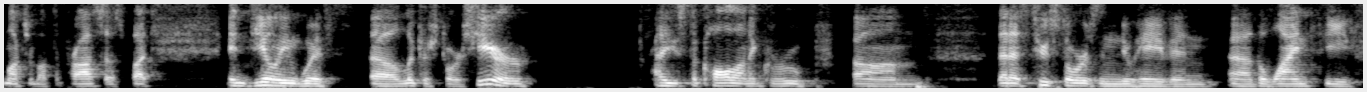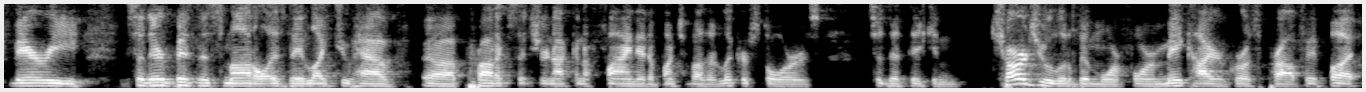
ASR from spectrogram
much about the process. But in dealing with uh, liquor stores here, I used to call on a group um, that has two stores in New Haven, uh, the Wine Thief. Very so their business model is they like to have uh, products that you're not going to find at a bunch of other liquor stores, so that they can charge you a little bit more for them, make higher gross profit, but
